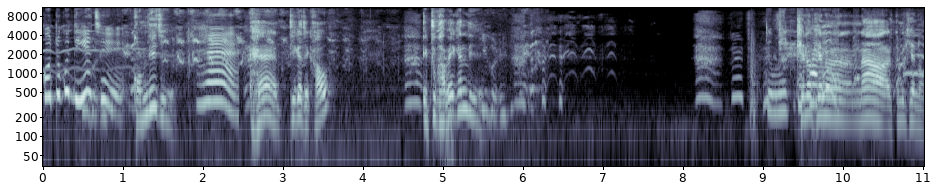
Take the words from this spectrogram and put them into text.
কটুকু দিয়েছে? কম দিয়েছে? হ্যাঁ। হ্যাঁ ঠিক আছে খাও। একটু খাবে এখান দিয়ে? তুমি খেলো খেনো না তুমি খেনো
